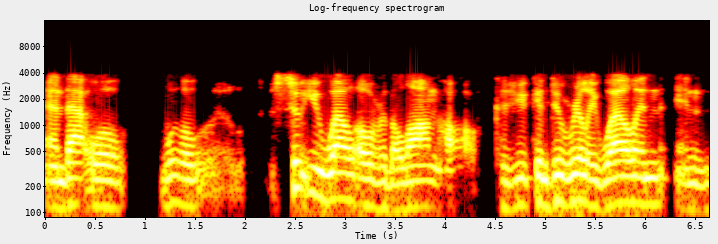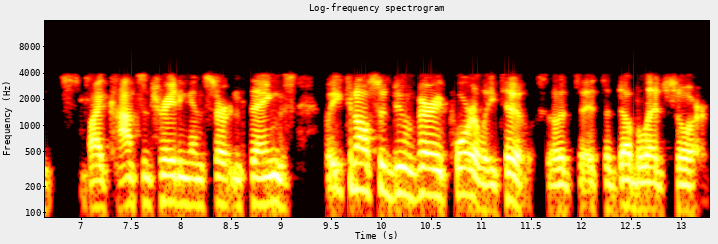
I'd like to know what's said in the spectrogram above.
and that will will suit you well over the long haul because you can do really well in in by concentrating in certain things, but you can also do very poorly too. So it's it's a double-edged sword.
